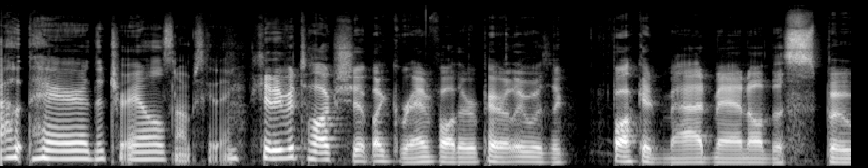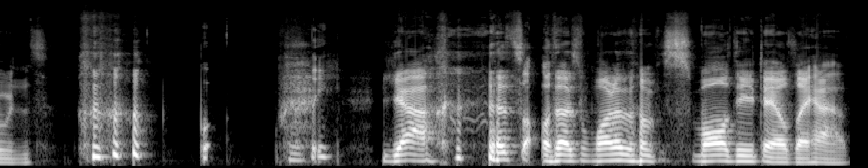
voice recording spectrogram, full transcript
out there in the trails. No, I'm just kidding. I can't even talk shit. My grandfather apparently was a fucking madman on the spoons. Really? Yeah, that's that's one of the small details I have.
